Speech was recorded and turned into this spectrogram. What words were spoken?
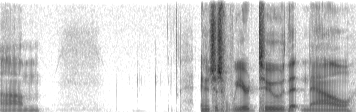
Um, and it's just weird too that now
